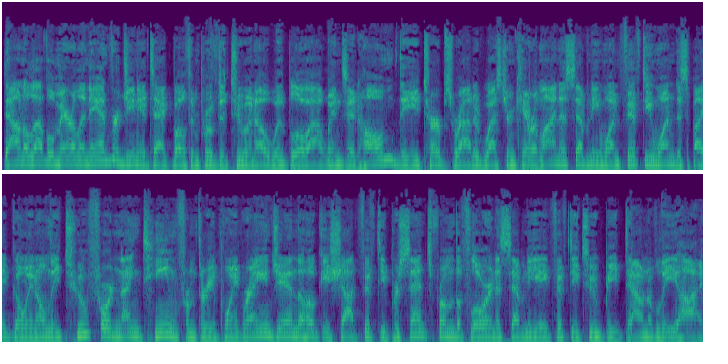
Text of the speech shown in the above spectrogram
Down a level, Maryland and Virginia Tech both improved to 2 0 with blowout wins at home. The Terps routed Western Carolina 71 51 despite going only 2 for 19 from three point range, and the Hokies shot 50% from the floor in a 78 52 beatdown of Lehigh.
